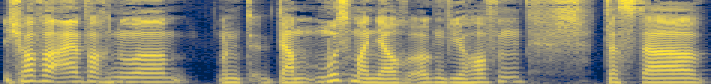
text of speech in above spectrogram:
ich hoffe einfach nur, und da muss man ja auch irgendwie hoffen, dass da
